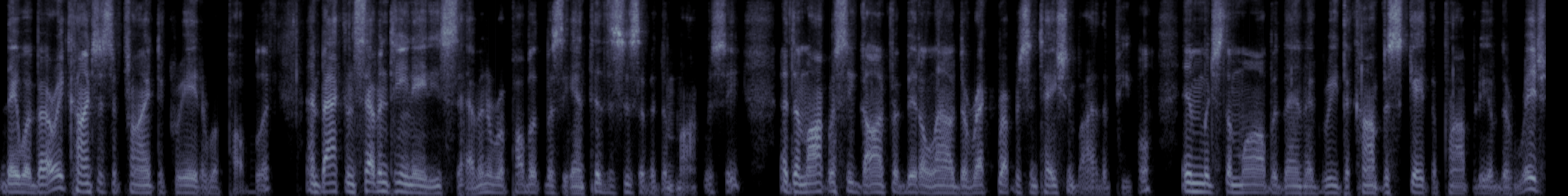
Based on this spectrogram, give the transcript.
they were very conscious of trying to create a republic. And back in 1787, a republic was the antithesis of a democracy. A democracy, God forbid, allowed direct representation by the people, in which the mob would then agree to confiscate the property of the rich,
